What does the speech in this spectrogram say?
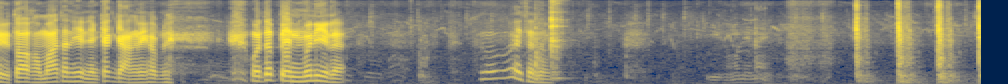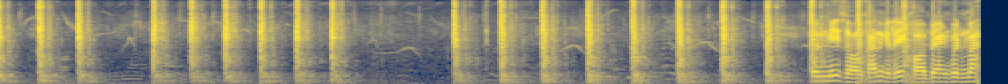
สื่อต่อเขามาท่านเห็นอย่างจักอย่างเลยครับเนี่ยว่าจะเป็นมื้อนี้แหละโอ้ยสนุกตีเขามาในไหนเพิ่นมีสองคันก็เลยขอแบ่งเพิ่นมา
